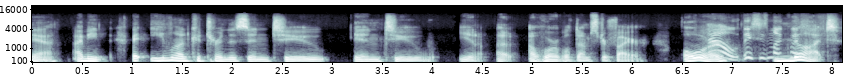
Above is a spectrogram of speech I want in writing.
Yeah. I mean, E- Elon could turn this into into, you know, a, a horrible dumpster fire. Or How? This is my question. not.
